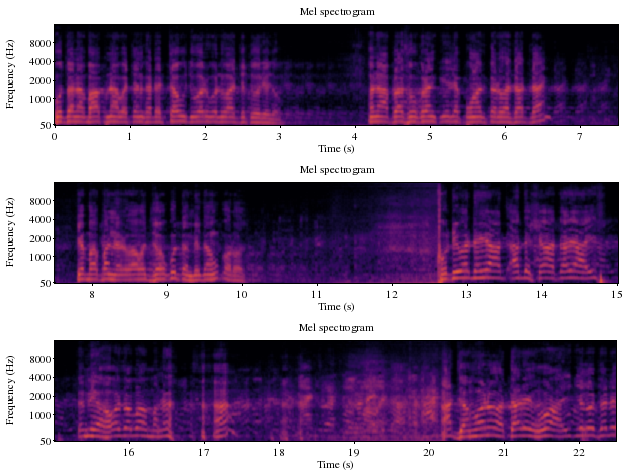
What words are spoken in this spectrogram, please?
પોતાના બાપના વચન ખાતા ચૌદ વર વનવાસ જતો રહ્યો અને આપણા છોકરાને કે એટલે પોણા કરવા જાત થાય? કે બાપા નરવાવત જાઓ કે તમે તો શું કરો છો? ખોટી વાત નહીં, આ આ દશા અત્યારે આવીશ. તમે હો તો પણ મને આ જમવાનો અત્યારે એવો આવી ગયેલો છે ને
